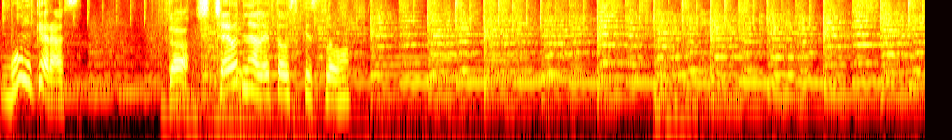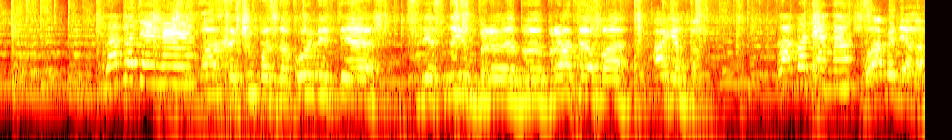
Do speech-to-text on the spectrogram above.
Бункерас. Да. Ще одне литовське слово. Лабадене. Вас хочу познакомить э, с лесным братом э, агентом. Лабадена. Лабадіна.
